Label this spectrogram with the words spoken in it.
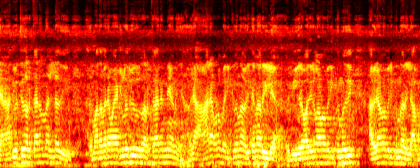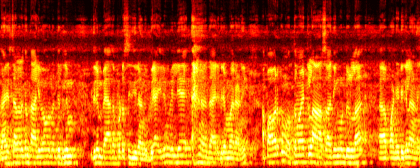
ജനാധിപത്യ സർക്കാരൊന്നല്ലത് അത് മതപരമായിട്ടുള്ളൊരു സർക്കാർ തന്നെയാണ്. അവർ ആരവിടെ ഭരിക്കുന്നതെന്ന് അവർക്ക് തന്നെ അറിയില്ല ഭീകരവാദികളാണോ ഭരിക്കുന്നത്? അവരാണോ ഭരിക്കുന്നത് അറിയില്ല. അഫ്ഗാനിസ്ഥാനിലടക്കം താലിബാൻ വന്നിട്ട് ഇതിലും ഇതിലും ഭേദപ്പെട്ട സ്ഥിതിയിലാണ്. ഇവർ അതിലും വലിയ ദാരിദ്ര്യന്മാരാണ്. അപ്പോൾ അവർക്ക് മൊത്തമായിട്ടുള്ള ആസാദ്യം കൊണ്ടുള്ള പണിയെടുക്കലാണ്.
